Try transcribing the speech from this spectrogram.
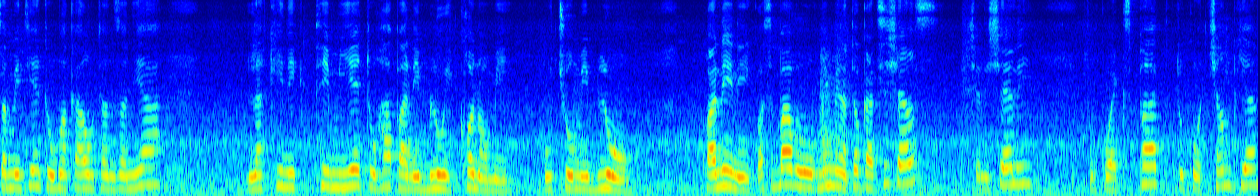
summit yetu mwaka huu Tanzania, lakini team yetu hapa ni blue economy, uchumi blue. Kwa nini? Kwa sababu mimi natoka Seychelles, Shelisheli, tuko expert, tuko champion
